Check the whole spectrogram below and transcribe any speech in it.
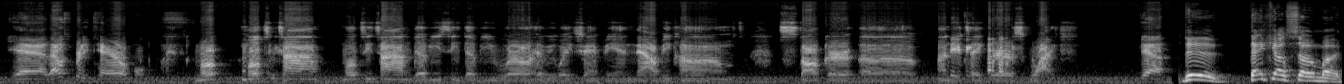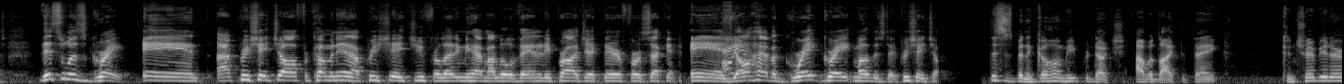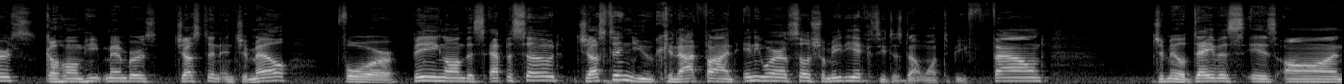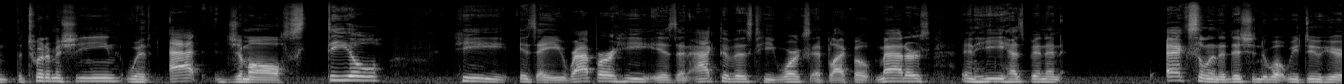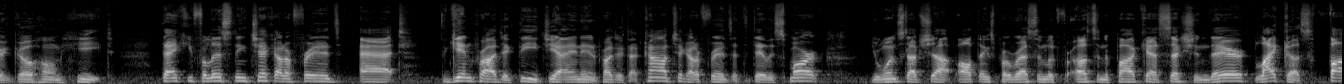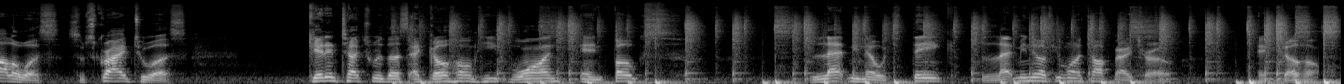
yeah, that was pretty terrible. Mul- multi-time multi-time WCW World Heavyweight Champion now becomes stalker of Undertaker's wife. Yeah, Dude, thank y'all so much. This was great. And I appreciate y'all for coming in. I appreciate you for letting me have my little vanity project there for a second. And Oh, y'all yeah. have a great, great Mother's Day. Appreciate y'all. This has been a Go Home Heat production. I would like to thank contributors, Go Home Heat members, Justin and Jamil, for being on this episode. Justin, you cannot find anywhere on social media because he does not want to be found. Jamil Davis is on the Twitter machine with at Jamal Steele. He is a rapper, he is an activist, he works at Black Vote Matters, and he has been an excellent addition to what we do here at Go Home Heat. Thank you for listening. Check out our friends at the GIN Project, the G-I-N-N project.com. Check out our friends at the Daily Smark, your one-stop shop, all things pro wrestling. Look for us in the podcast section there. Like us, follow us, subscribe to us. Get in touch with us at Go Home Heat One. And folks, let me know what you think. Let me know if you want to talk Nitro. And go home.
